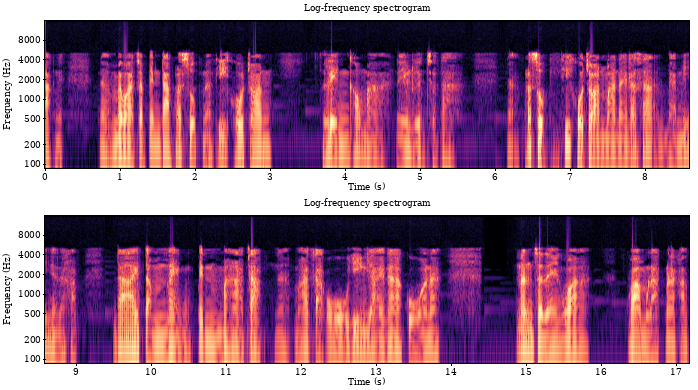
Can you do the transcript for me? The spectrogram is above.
รักเนี่ยนะไม่ว่าจะเป็นดาวพระศุกร์นะที่โคจรเล็งเข้ามาในเรือนชะตานะพระศุกร์ที่โคจรมาในลักษณะแบบนี้เนี่ยนะครับ ได้ตำแหน่งเป็นมหาจักรนะมหาจักรโอ้โหยิ่งใหญ่น่ากลัวนะ นั่นแสดงว่าความรักนะครับ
